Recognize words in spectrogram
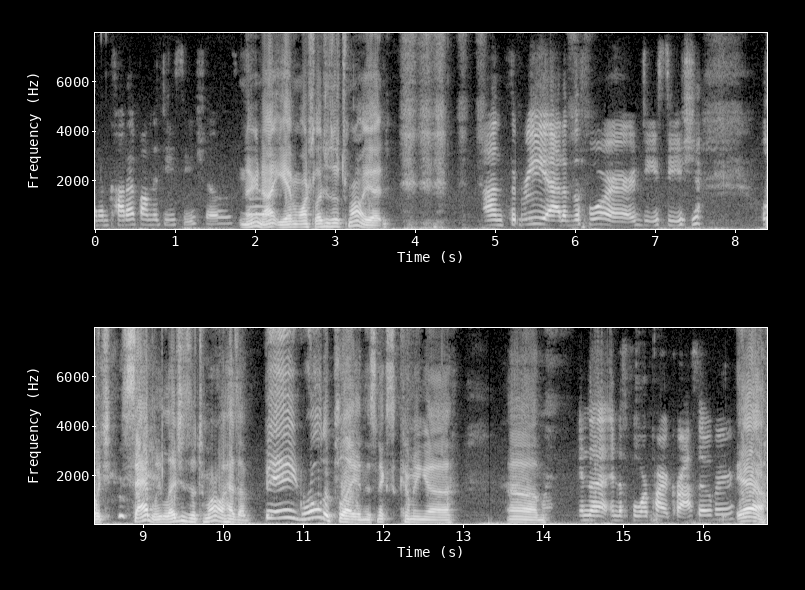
But I'm caught up on the DC shows. No, you're not. You haven't watched Legends of Tomorrow yet, On three out of the four DC shows. which sadly, Legends of Tomorrow has a big role to play in this next coming. Uh, um, In the in the four part crossover. yeah,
